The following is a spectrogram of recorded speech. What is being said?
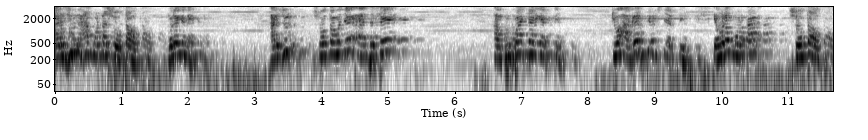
अर्जुन हा मोठा श्रोता होता बरोबर की नाही? अर्जुन श्रोता म्हणजे जसे कृपाचारी असतील किंवा अगस्त्य ऋषी असतील एवढा मोठा श्रोता होता.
